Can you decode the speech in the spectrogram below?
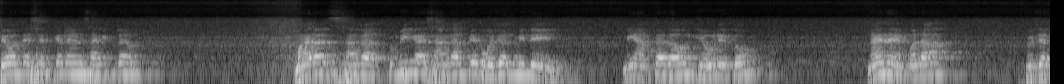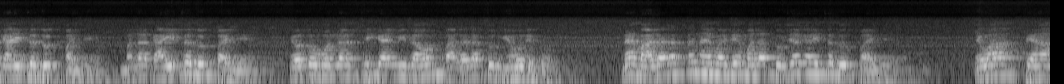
तेव्हा त्या शेतकऱ्याने सांगितलं महाराज सांगा तुम्ही काय सांगाल ते भोजन मी देईन. मी आत्ता जाऊन घेऊन येतो. नाही नाही मला तुझ्या गाईचं दूध पाहिजे. मला गाईचं दूध पाहिजे. तेव्हा तो बोलला ठीक आहे मी जाऊन बाजारातून घेऊन येतो. नाही बाजारातलं नाही पाहिजे मला तुझ्या गाईचं दूध पाहिजे. तेव्हा त्या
